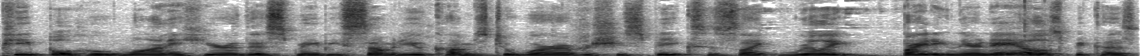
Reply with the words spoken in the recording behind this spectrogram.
people who want to hear this, maybe somebody who comes to wherever she speaks, is like really biting their nails because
